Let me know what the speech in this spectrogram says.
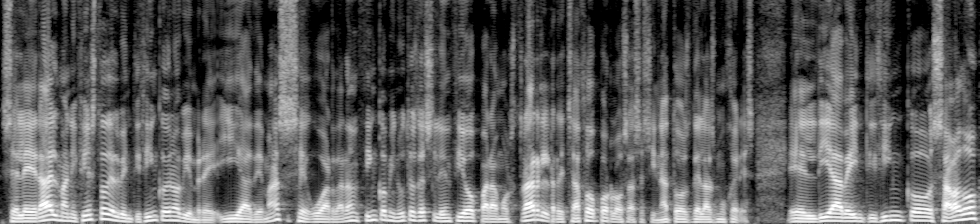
Se leerá el manifiesto del 25 de noviembre y además se guardarán cinco minutos de silencio para mostrar el rechazo por los asesinatos de las mujeres. El día 25, sábado,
